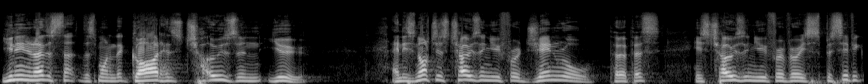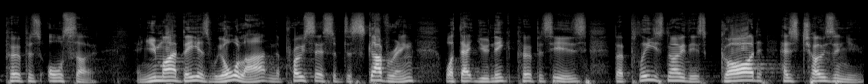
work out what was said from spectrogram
You need to know this, this morning that God has chosen you. And He's not just chosen you for a general purpose, He's chosen you for a very specific purpose also. And you might be, as we all are, in the process of discovering what that unique purpose is. But please know this God has chosen you,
